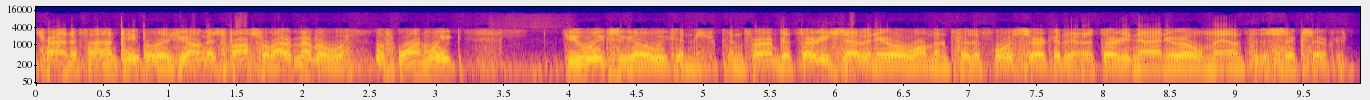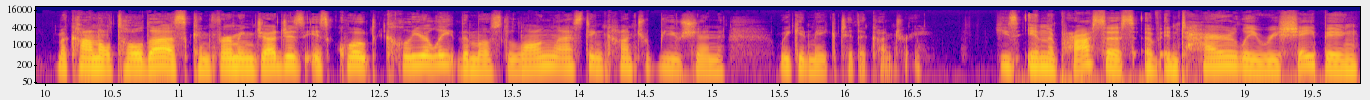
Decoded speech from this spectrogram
trying to find people as young as possible. I remember one week, a few weeks ago, we con- confirmed a 37 year old woman for the Fourth Circuit and a 39 year old man for the Sixth Circuit. McConnell told us confirming judges is, quote, clearly the most long lasting contribution we can make to the country. He's in the process of entirely reshaping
